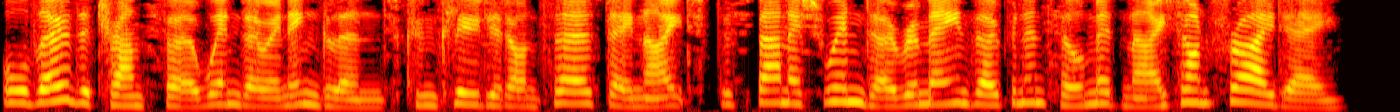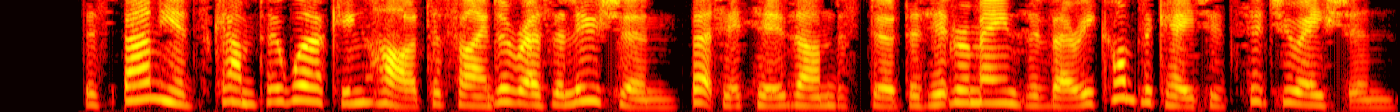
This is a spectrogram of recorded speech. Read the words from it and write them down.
Although the transfer window in England concluded on Thursday night, the Spanish window remains open until midnight on Friday. The Spaniards camp are working hard to find a resolution, but it is understood that it remains a very complicated situation.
